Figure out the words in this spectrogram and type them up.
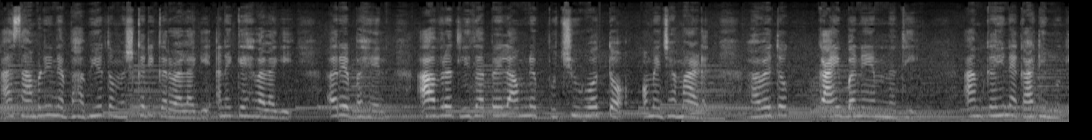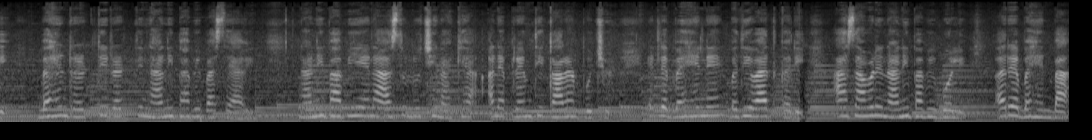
આ સાંભળીને ભાભીઓ તો મશ્કરી કરવા લાગી અને કહેવા લાગી, અરે બહેન, આ વ્રત લીધા પહેલાં અમને પૂછ્યું હોત તો અમે જમાડત. હવે તો કાંઈ બને એમ નથી. આમ કહીને કાઢી મૂકી. બહેન રડતી રડતી નાની ભાભી પાસે આવી. નાની ભાભીએ એના આંસુ લૂછી નાખ્યા અને પ્રેમથી કારણ પૂછ્યું. એટલે બહેને બધી વાત કરી. આ સાંભળી નાની ભાભી બોલી, અરે બહેન બા,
